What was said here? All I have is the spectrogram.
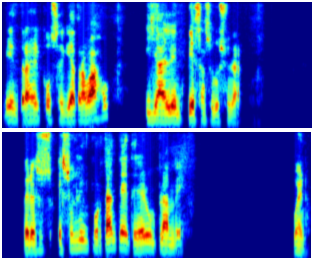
mientras él conseguía trabajo y ya él empieza a solucionar. Pero eso, eso es lo importante de tener un plan B. Bueno,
